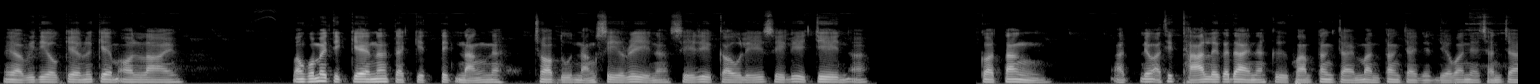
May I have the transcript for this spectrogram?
ไม่ว่าวิดีโอเกมหรือเกมออนไลน์ บางคนไม่ติดเกมนะแต่กิดติดหนังนะชอบดูหนังซีรีส์นะซีรีส์เกาหลีซีรีส์จีนอะก็ตั้งเรียกอธิษฐานเลยก็ได้นะคือความตั้งใจมั่นตั้งใจเดียวว่าเนี่ยฉันจะ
